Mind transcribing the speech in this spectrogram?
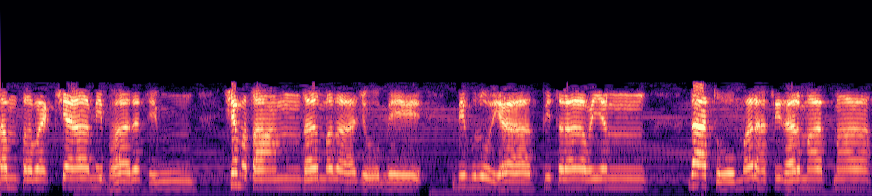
तं प्रवक्ष्यामि भारतीम्। क्षमतां धर्मराजो मे विब्रूयात् पितरा वयम्। दातुमर्हति धर्मात्मा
